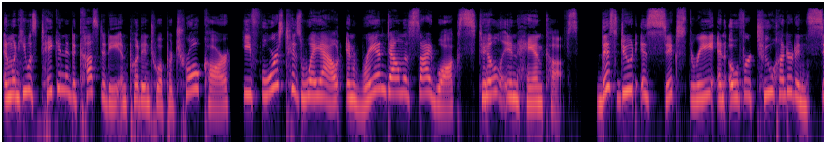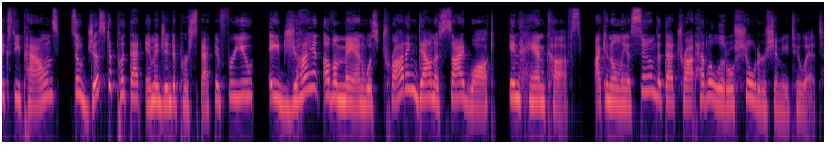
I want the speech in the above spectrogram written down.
and when he was taken into custody and put into a patrol car, he forced his way out and ran down the sidewalk still in handcuffs. This dude is 6'3 and over 260 pounds. So, just to put that image into perspective for you, a giant of a man was trotting down a sidewalk in handcuffs. I can only assume that that trot had a little shoulder shimmy to it.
